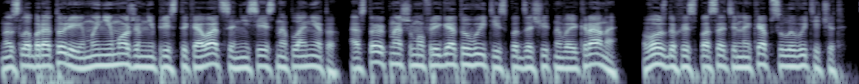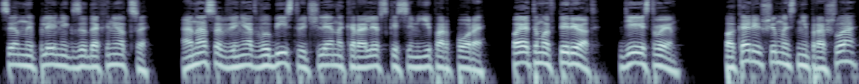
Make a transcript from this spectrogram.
Но с лабораторией мы не можем ни пристыковаться, ни сесть на планету, а стоит нашему фрегату выйти из-под защитного экрана, воздух из спасательной капсулы вытечет, ценный пленник задохнется, а нас обвинят в убийстве члена королевской семьи Парпора. Поэтому вперед! Действуем! Пока решимость не прошла,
